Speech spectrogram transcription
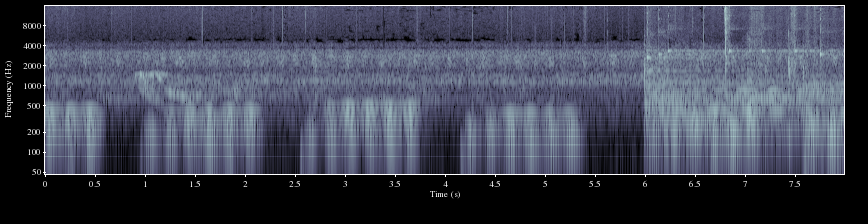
for the information box located in the foyer circle.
